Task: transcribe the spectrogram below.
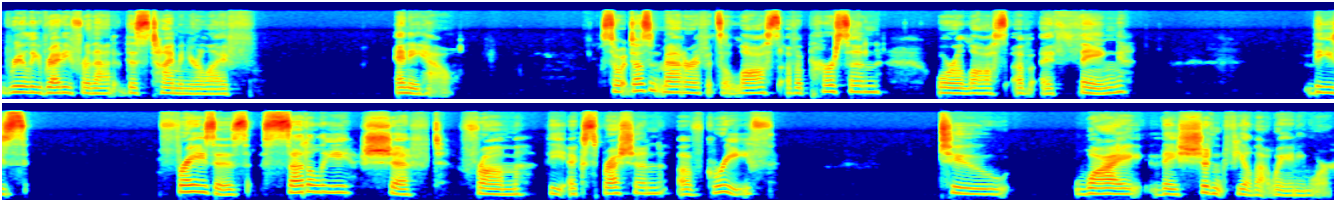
really ready for that at this time in your life, anyhow. So it doesn't matter if it's a loss of a person or a loss of a thing. These phrases subtly shift from the expression of grief to why they shouldn't feel that way anymore.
